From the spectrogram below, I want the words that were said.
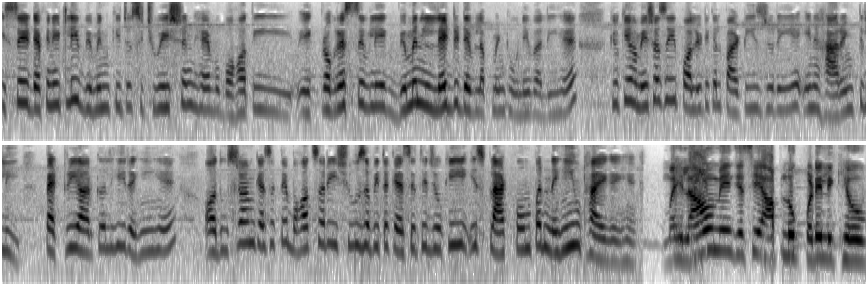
इससे डेफिनेटली विमेन की जो सिचुएशन है वो बहुत ही एक प्रोग्रेसिवली एक विमेन लेड डेवलपमेंट होने वाली है, क्योंकि हमेशा से ही पॉलिटिकल पार्टीज़ जो रही है इनहेरेंटली पेट्रीआर्कल ही रही हैं। और दूसरा हम कह सकते हैं, बहुत सारे इश्यूज़ अभी तक ऐसे थे जो कि इस प्लेटफॉर्म पर नहीं उठाए गए हैं। महिलाओं में जैसे आप लोग पढ़े लिखे हो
